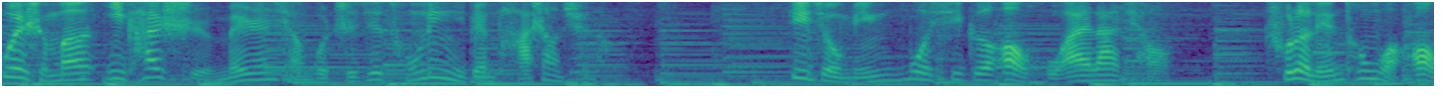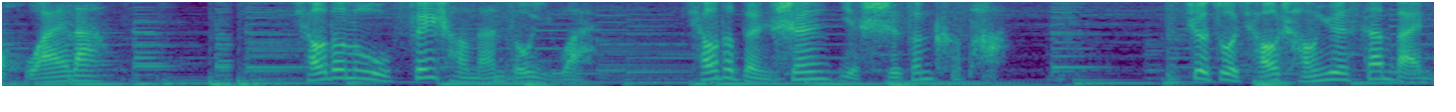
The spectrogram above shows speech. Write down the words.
为什么一开始没人想过直接从另一边爬上去呢？第九名，墨西哥奥胡埃拉桥。除了连通往奥胡埃拉桥的路非常难走以外，桥的本身也十分可怕。这座桥长约三百米，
